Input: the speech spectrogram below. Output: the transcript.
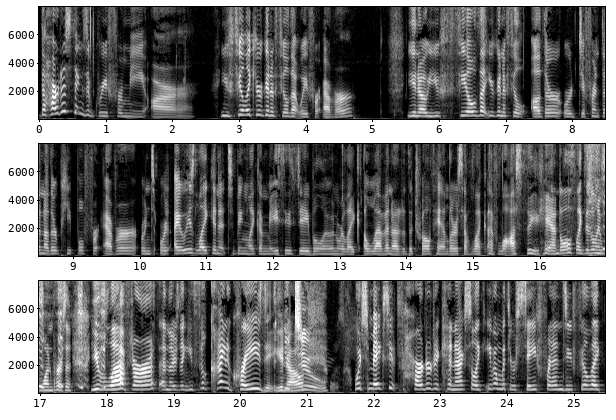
the hardest things of grief for me are you feel like you're going to feel that way forever. You know, you feel that you're going to feel other or different than other people forever. Or, or I always liken it to being like a Macy's Day balloon, where like 11 out of the 12 handlers have like have lost the handles. Like there's only one person. You've left Earth, and there's like you feel kind of crazy. You know, do. which makes it harder to connect. So like even with your safe friends, you feel like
